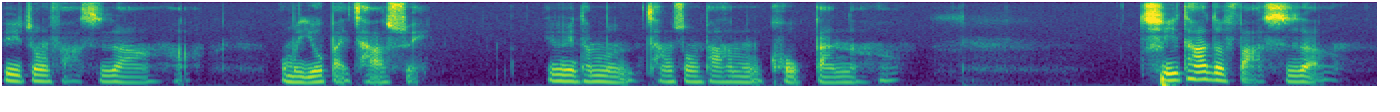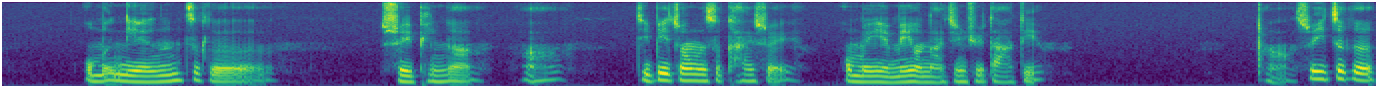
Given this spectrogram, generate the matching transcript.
乐众法师啊，哈。我们有摆茶水，因为他们唱诵怕他们口干呐哈。其他的法师啊，我们连这个水瓶啊啊，即便装的是开水，我们也没有拿进去大殿啊。所以这个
